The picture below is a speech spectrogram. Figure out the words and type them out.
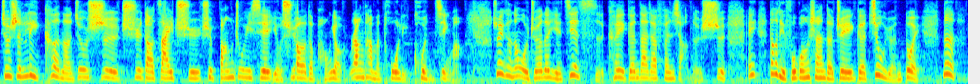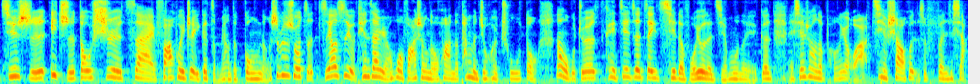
就是立刻呢，就是去到灾区去帮助一些有需要的朋友，让他们脱离困境嘛。所以可能我觉得也借此可以跟大家分享的是，哎，到底佛光山的这一个救援队，那其实一直都是在发挥这一个怎么样的功能？是不是说只只要是有天灾人祸发生的话呢，他们就会出动？那我觉得可以借着这一期的佛佑的节目呢，也跟哎线上的朋友啊介绍或者是分享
